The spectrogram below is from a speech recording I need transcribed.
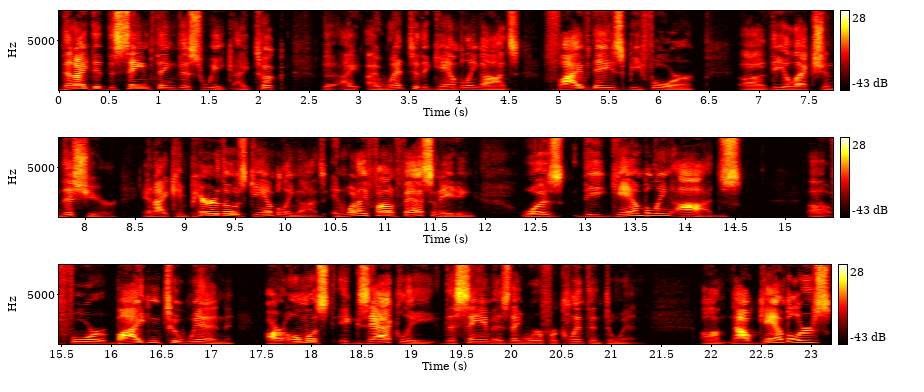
Then I did the same thing this week. I took the I, I went to the gambling odds five days before uh, the election this year, and I compare those gambling odds. And what I found fascinating was the gambling odds uh, for Biden to win are almost exactly the same as they were for Clinton to win. Um, now, gamblers,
